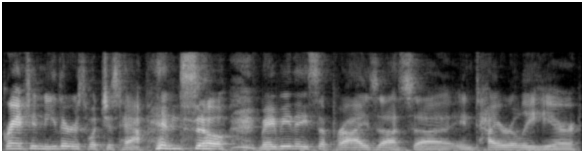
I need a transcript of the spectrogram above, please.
Granted, neither is what just happened, so maybe they surprise us uh, entirely here.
